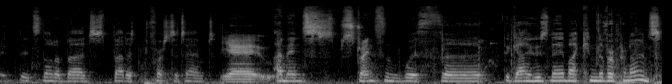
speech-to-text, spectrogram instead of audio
it, it's not a bad bad first attempt. Yeah, And then s- strengthened with uh, the guy whose name I can never pronounce.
